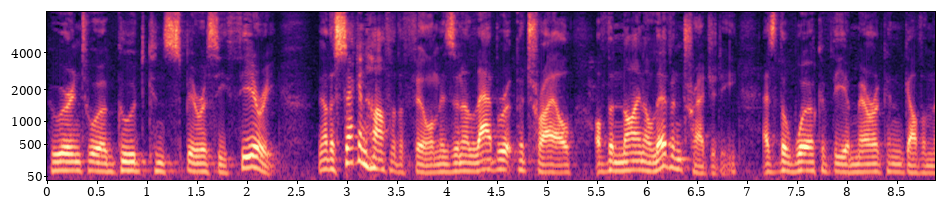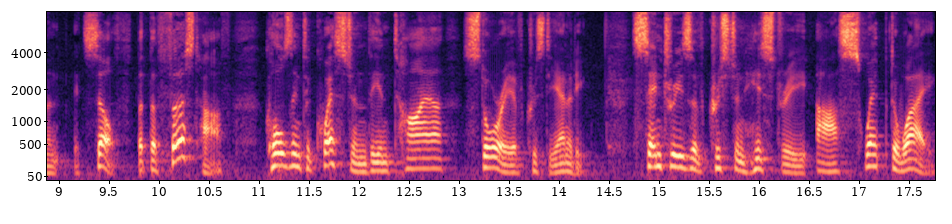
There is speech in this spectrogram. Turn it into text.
who are into a good conspiracy theory. Now, the second half of the film is an elaborate portrayal of the 9 11 tragedy as the work of the American government itself. But the first half calls into question the entire story of Christianity. Centuries of Christian history are swept away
